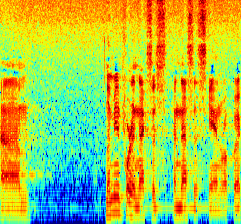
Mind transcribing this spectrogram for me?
Um, let me import a Nexus, a Nessus scan real quick.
